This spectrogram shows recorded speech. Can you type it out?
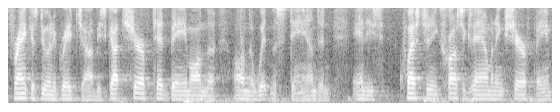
Frank is doing a great job. He's got Sheriff Ted Boehm on the on the witness stand, and and he's questioning, cross-examining Sheriff Boehm.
